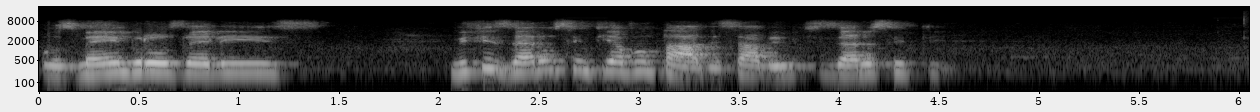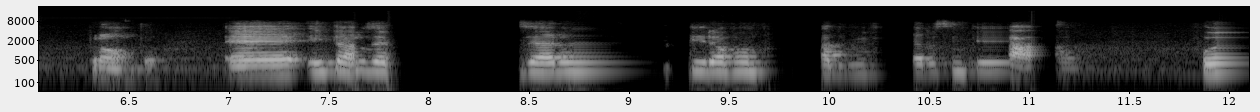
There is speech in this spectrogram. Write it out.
Os membros, eles me fizeram sentir à vontade, sabe? Me fizeram sentir. Pronto. É, então, eles fizeram sentir à vontade, me fizeram sentir casa. Foi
